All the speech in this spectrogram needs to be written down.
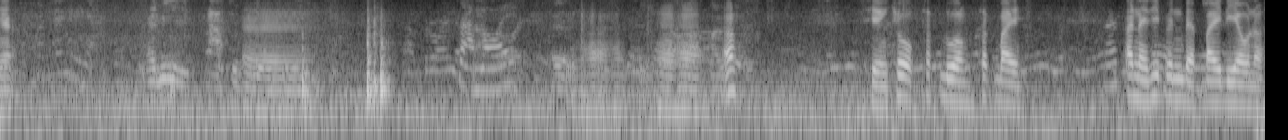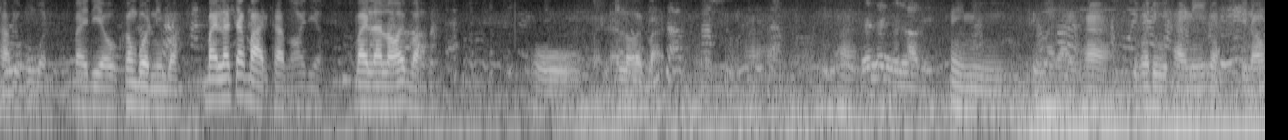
เนี่ยให้มีสามชุดเออสามร้อยเออศูนย์ห้าห้าศูนย์ห้าห้าเอ้าเสียงโชคสักดวงสักใบ อันไหนที่เป็นแบบใบเดียวนะครับ ใบเดียวข้างบนนี่บ่ใบละจักบาทครับร้อยเดียวใบละร้อยบาทโอ้ใบละร้อยบาทศูนย์ห้าห้าเล่นได้เงินเราดิไม่มีถึงหนึ่งห้าเดี๋ยวมาดูทางนี้ก่อนพี่น้อง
